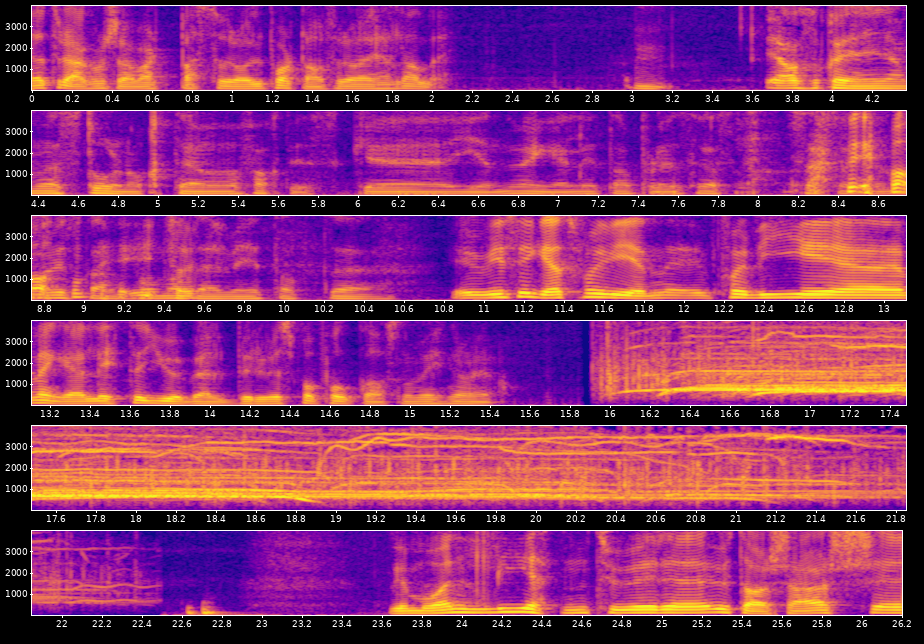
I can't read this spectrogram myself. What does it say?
Det tror jeg kanskje har vært best for alle parter, for å være helt ærlig. Ja, så kan jeg de er store nok til å faktisk uh, gi en Wenger litt applaus resten av sesongen. Ja, hvis de på en måte vet at eh, Hvis ikke, så får vi, får vi eh, Wenger litt jubelbrus på podkasten om ikke noe annet. Vi må en liten tur eh, utaskjærs i,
